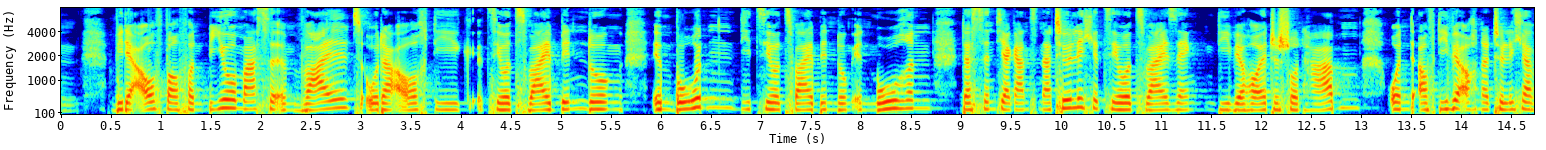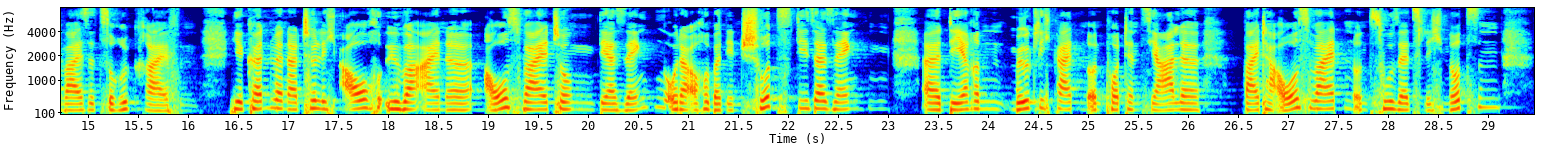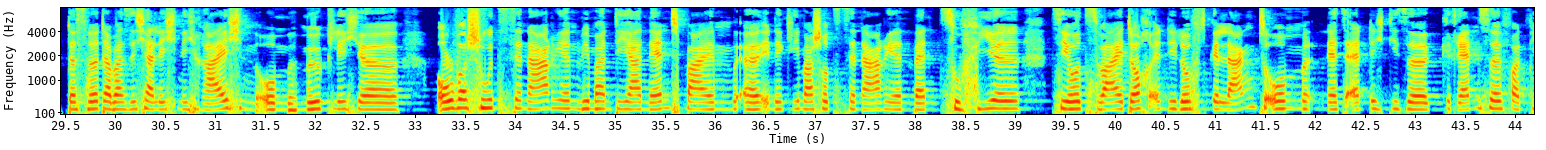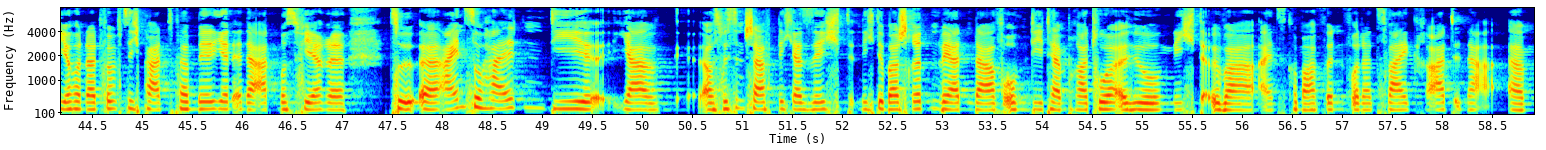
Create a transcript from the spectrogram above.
wie der Aufbau von Biomasse im Wald oder auch die CO2-Bindung im Boden, die CO2-Bindung in Mooren. Das sind ja ganz natürliche CO2-Senken, die wir heute schon haben und auf die wir auch natürlicherweise zurückgreifen. Hier können wir natürlich auch über eine Ausweitung der Senken oder auch über den Schutz dieser Senken, äh, deren Möglichkeiten und Potenziale weiter ausweiten und zusätzlich nutzen. Das wird aber sicherlich nicht reichen, um mögliche Overshoot-Szenarien, wie man die ja nennt beim äh, in den Klimaschutzszenarien, wenn zu viel CO2 doch in die Luft gelangt, um letztendlich diese Grenze von 450 Parts per Million in der Atmosphäre zu, äh, einzuhalten, die ja aus wissenschaftlicher Sicht nicht überschritten werden darf, um die Temperaturerhöhung nicht über 1,5 oder 2 Grad in der ähm,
